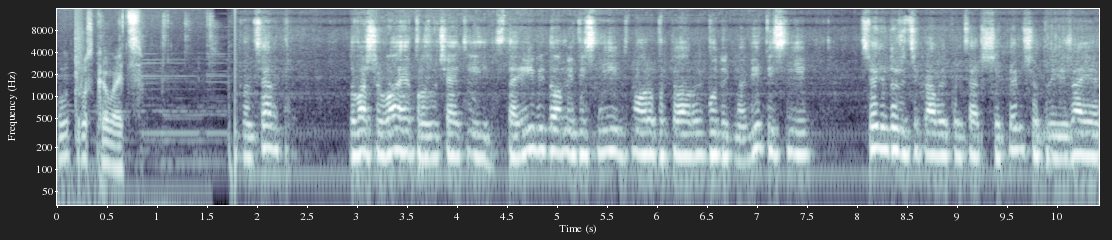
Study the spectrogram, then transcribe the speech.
у Трускавець. концерт. До вашої уваги прозвучать і старі відомі пісні з мого репертуару, і будуть нові пісні. Сьогодні дуже цікавий концерт ще тим, що приїжджає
